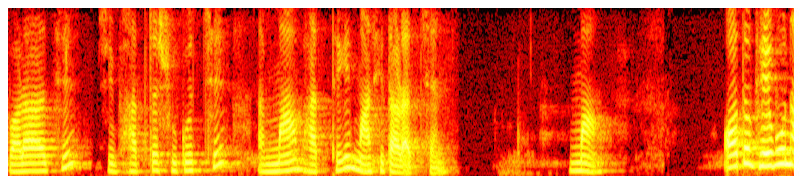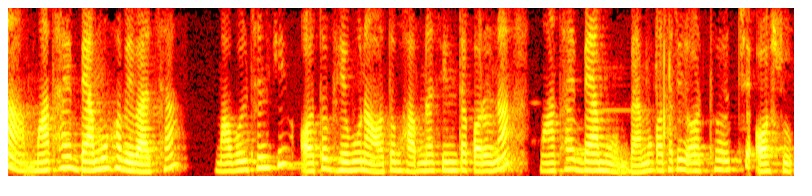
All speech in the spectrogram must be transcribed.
বাড়া আছে সেই ভাতটা শুকোচ্ছে আর মা ভাত থেকে মাছি তাড়াচ্ছেন। মা অত ভেবো না, মাথায় ব্যামো হবে বাছা। মা বলছেন কি, অত ভেবো না, অত ভাবনা চিন্তা করো না, মাথায় ব্যামো। ব্যামো কথাটির অর্থ হচ্ছে অসুখ,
